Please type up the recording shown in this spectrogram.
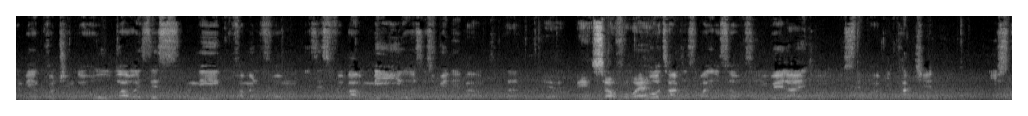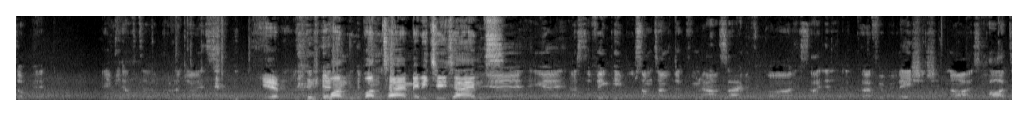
and being conscious and go, oh wow, is this me coming from? Is this about me or is this really about her? Yeah, being self-aware. More times it's about yourself. So you realise you, you slip up, you catch it, you stop it. Maybe you have to apologise. Yep. one one time, maybe two times. Yeah, yeah. That's the thing. People sometimes look from the outside and think, oh, it's like a, a perfect relationship. No, it's hard.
